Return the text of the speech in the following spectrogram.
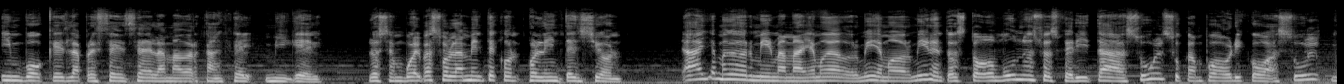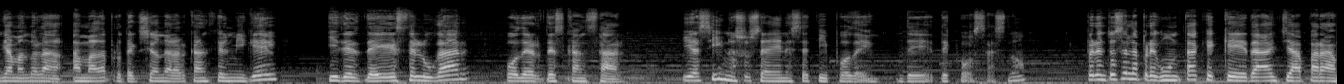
invoques la presencia del amado arcángel Miguel los envuelva solamente con, con la intención. Ah, ya me voy a dormir, mamá, ya me voy a dormir, ya me voy a dormir. Entonces todo mundo en su esferita azul, su campo áurico azul, llamando la amada protección del Arcángel Miguel, y desde ese lugar poder descansar. Y así no sucede en ese tipo de, de, de cosas, ¿no? Pero entonces la pregunta que queda ya para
